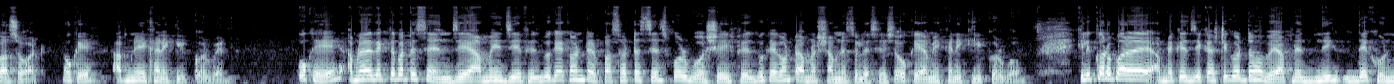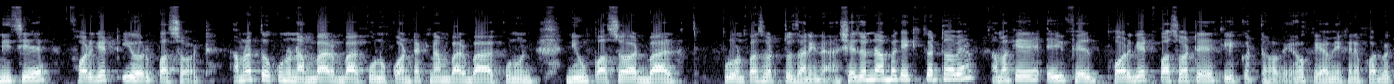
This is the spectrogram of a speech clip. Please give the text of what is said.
পাসওয়ার্ড ওকে আপনি এখানে ক্লিক করবেন। ওকে আপনারা দেখতে পাচ্ছেন যে আমি যে ফেসবুক অ্যাকাউন্টের পাসওয়ার্ডটা চেঞ্জ করব, সেই ফেসবুক অ্যাকাউন্টটা আমার সামনে চলে এসেছে। ওকে আমি এখানে ক্লিক করব। ক্লিক করার পরে আপনাকে যে কাজটি করতে হবে, আপনি দেখুন নিচে ফরগেট ইওর পাসওয়ার্ড আমরা তো কোনো নাম্বার বা কোনো কন্ট্যাক্ট নাম্বার বা কোনো নিউ পাসওয়ার্ড বা পুরন পাসওয়ার্ড তো জানি না। সেজন্য আমাকে কী করতে হবে? আমাকে এই ফরগেট পাসওয়ার্ডে ক্লিক করতে হবে। ওকে আমি এখানে ফরগেট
